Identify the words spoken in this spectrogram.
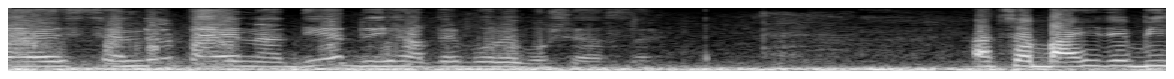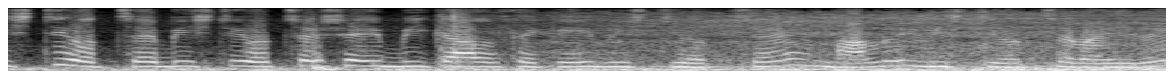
পায়ের স্যান্ডেল পায়ে না দিয়ে দুই হাতে পরে বসে আছে। আচ্ছা বাইরে বৃষ্টি হচ্ছে বৃষ্টি হচ্ছে সেই বিকাল থেকেই বৃষ্টি হচ্ছে। ভালোই বৃষ্টি হচ্ছে বাইরে।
